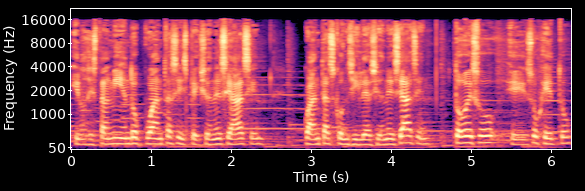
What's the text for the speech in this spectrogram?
y nos están midiendo cuántas inspecciones se hacen, cuántas conciliaciones se hacen. Todo eso es objeto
